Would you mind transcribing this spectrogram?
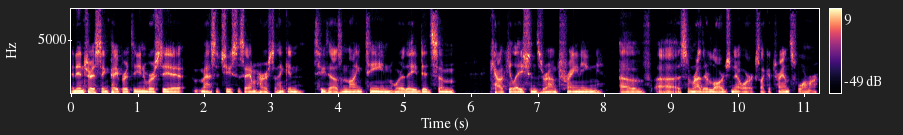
an interesting paper at the University of Massachusetts Amherst, I think in 2019, where they did some calculations around training of uh, some rather large networks, like a transformer.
